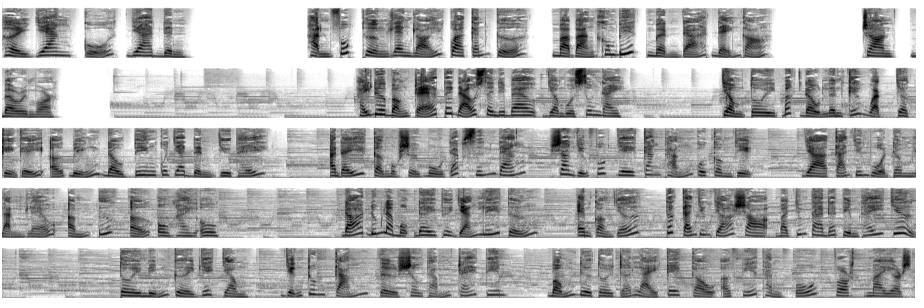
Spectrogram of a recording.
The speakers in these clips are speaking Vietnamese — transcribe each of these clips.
Thời gian của gia đình Hạnh phúc thường len lỏi qua cánh cửa mà bạn không biết mình đã để ngỏ. John Barrymore Hãy đưa bọn trẻ tới đảo Sandy Bell vào mùa xuân này. Chồng tôi bắt đầu lên kế hoạch cho kỳ nghỉ ở biển đầu tiên của gia đình như thế. Anh ấy cần một sự bù đắp xứng đáng sau những phút giây căng thẳng của công việc và cả những mùa đông lạnh lẽo ẩm ướt ở Ohio. Đó đúng là một nơi thư giãn lý tưởng. Em còn nhớ tất cả những giỏ sò mà chúng ta đã tìm thấy chứ. Tôi mỉm cười với chồng, dẫn trung cảm từ sâu thẳm trái tim, bỗng đưa tôi trở lại cây cầu ở phía thành phố Fort Myers.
